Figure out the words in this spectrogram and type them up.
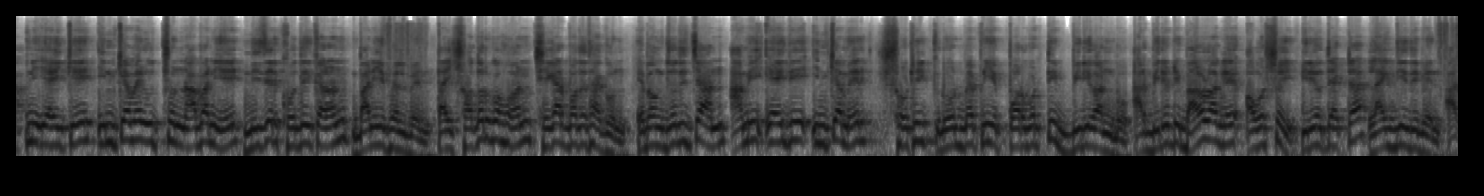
আপনি এআই কে ইনকামের উৎস না বানিয়ে নিজের ক্ষতির কারণ বানিয়ে ফেলবেন। তাই সতর্ক হন, শেখার পথে থাকুন এবং যদি চান, আমি এআই দিয়ে ইনকামের সঠিক রোড ম্যাপ নিয়ে পরবর্তী ভিডিও আনব। আর ভিডিওটি ভালো লাগলে অবশ্যই ভিডিওতে একটা লাইক দিয়ে দিবেন আর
